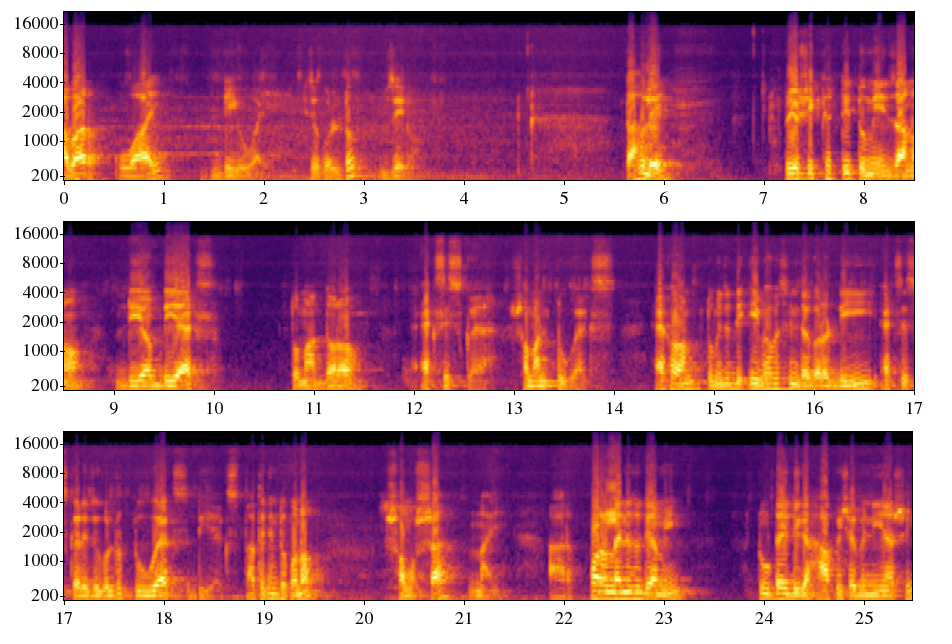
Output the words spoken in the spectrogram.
আবার Y D Y is equal to zero তাহলে, প্রিয় শিক্ষার্থী, তুমি জানো ডি অফ ডিএক্স তোমার ধরো এক্স স্কোয়ার সমান টু এক্স এখন তুমি যদি এইভাবে চিন্তা করো D X square is equal to two X D X তাতে কিন্তু কোনো সমস্যা নাই। আর পরের লাইনে যদি আমি টুটাই দিকে হাফ হিসাবে নিয়ে আসি,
